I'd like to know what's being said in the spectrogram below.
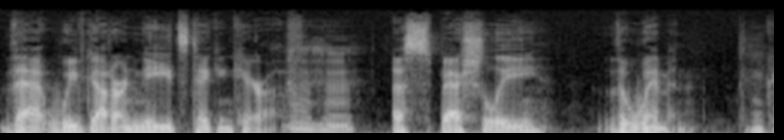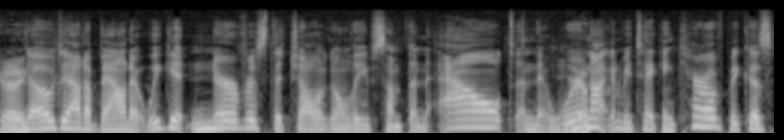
that we've got our needs taken care of, mm-hmm. Especially the women. Okay. No doubt about it. We get nervous that y'all are going to leave something out and that we're yep. not going to be taken care of because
